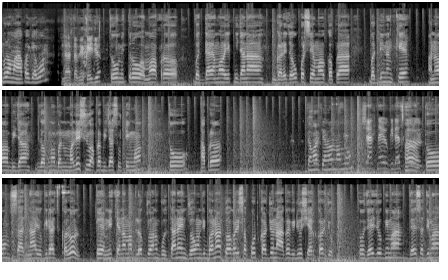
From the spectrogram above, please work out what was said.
બોલો મા કોઈ કહેવું ના તમે કહી દો તો મિત્રો આમાં આપણે બધા એમાં એકબીજાના ઘરે જવું પડશે. એમાં કપડાં બદલી નાખીએ અને બીજા બ્લોગમાં બન મળીશું આપણે બીજા શૂટિંગમાં. તો આપણે તમારા ચેનલ નામ સાધના યોગીરાજ હા તો સાધના યોગીરાજ કલોલ. તો એમની ચેનલમાં બ્લોગ જોવાનું ભૂલતા નહીં. જો ઊંધી બનો તો આગળ સપોર્ટ કરજો ને આગળ વીડિયો શેર કરજો. તો જય જોગનીમાં જય સદીમાં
